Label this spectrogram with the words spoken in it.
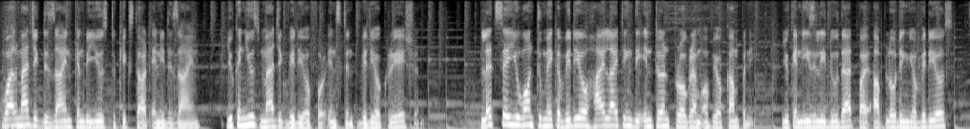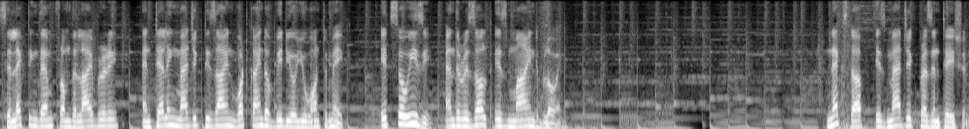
While Magic Design can be used to kickstart any design, you can use Magic Video for instant video creation. Let's say you want to make a video highlighting the intern program of your company. You can easily do that by uploading your videos, selecting them from the library, and telling Magic Design what kind of video you want to make. It's so easy, and the result is mind-blowing. Next up is Magic Presentation,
